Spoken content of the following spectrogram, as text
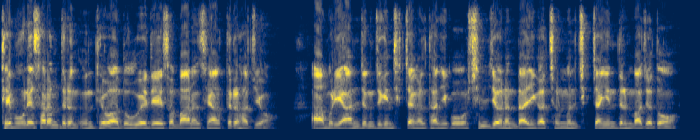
대부분의 사람들은 은퇴와 노후에 대해서 많은 생각들을 하지요. 아무리 안정적인 직장을 다니고 심지어는 나이가 젊은 직장인들마저도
